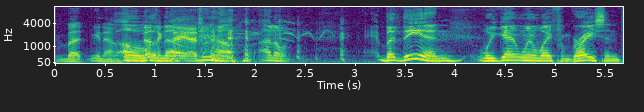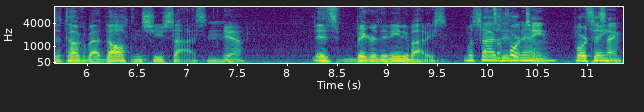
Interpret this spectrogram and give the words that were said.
but you know, Oh nothing no, bad. no, I don't. But then we got, went away from Grayson to talk about Dalton's shoe size. Yeah. It's bigger than anybody's. What size it's a 14. 14? same.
